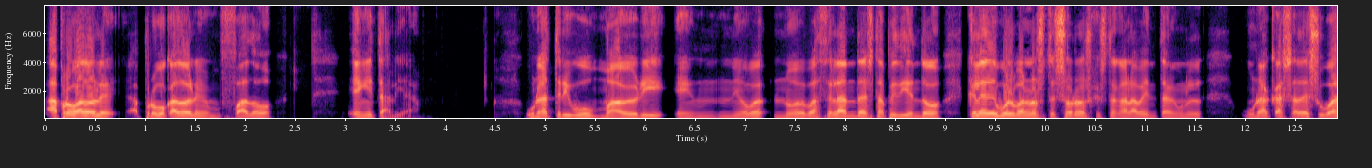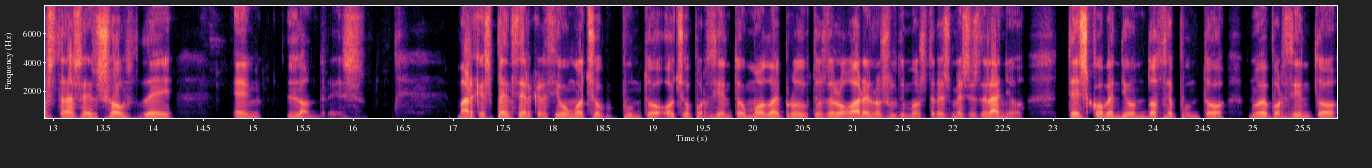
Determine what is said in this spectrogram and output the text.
ha, provocado el enfado en Italia. Una tribu maorí en Nueva Zelanda está pidiendo que le devuelvan los tesoros que están a la venta en una casa de subastas en South Day, en Londres. Mark Spencer creció un 8.8% en moda y productos del hogar en los últimos tres meses del año. Tesco vendió un 12.9%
